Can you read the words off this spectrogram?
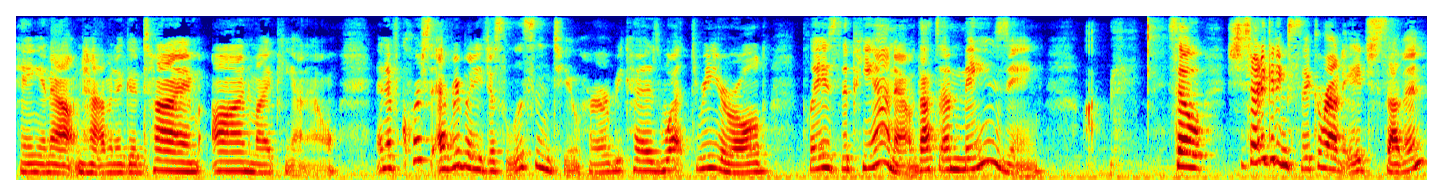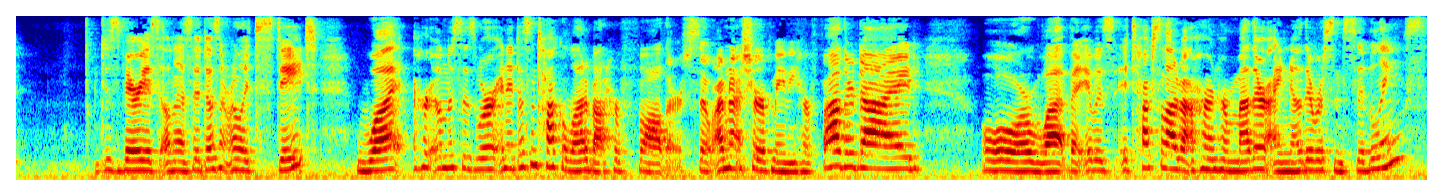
Hanging out and having a good time on my piano. And of course, everybody just listened to her because what three year old plays the piano? That's amazing. So she started getting sick around age seven, just various illness. It doesn't really state what her illnesses were, and it doesn't talk a lot about her father. So I'm not sure if maybe her father died or what, but it was it talks a lot about her and her mother. I know there were some siblings,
